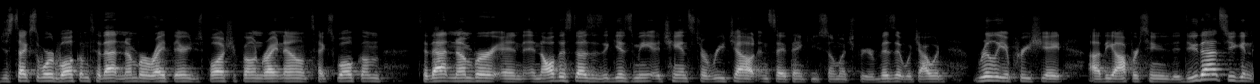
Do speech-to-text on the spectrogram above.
just text the word welcome to that number right there. You just pull out your phone right now, text welcome to that number. And, and all this does is it gives me a chance to reach out and say thank you so much for your visit, which I would really appreciate uh, the opportunity to do that. So you can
